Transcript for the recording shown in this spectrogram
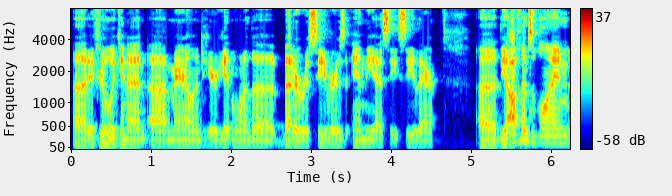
uh, if you're looking at uh, Maryland here, getting one of the better receivers in the SEC there. Uh, the offensive line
